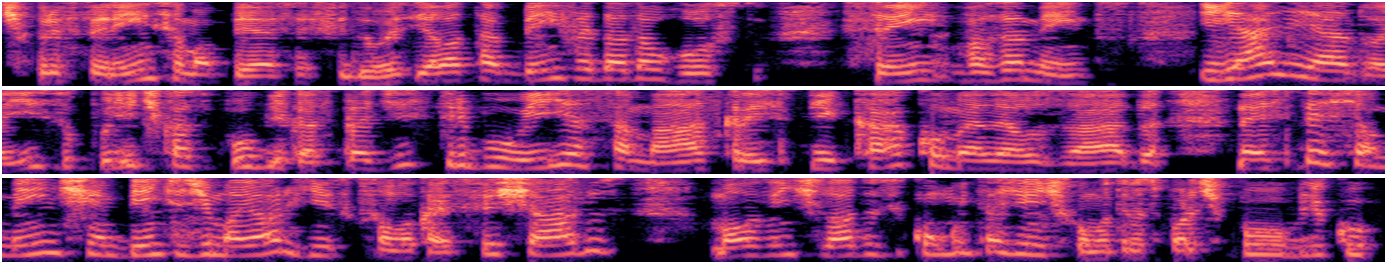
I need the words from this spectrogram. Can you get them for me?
de preferência uma PFF2, e ela está bem vedada ao rosto, sem vazamentos. E aliado a isso, políticas públicas para distribuir essa máscara, explicar como ela é usada, né, especialmente em ambientes de maior risco, são locais fechados, mal ventilados e com muita gente, como transporte público,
